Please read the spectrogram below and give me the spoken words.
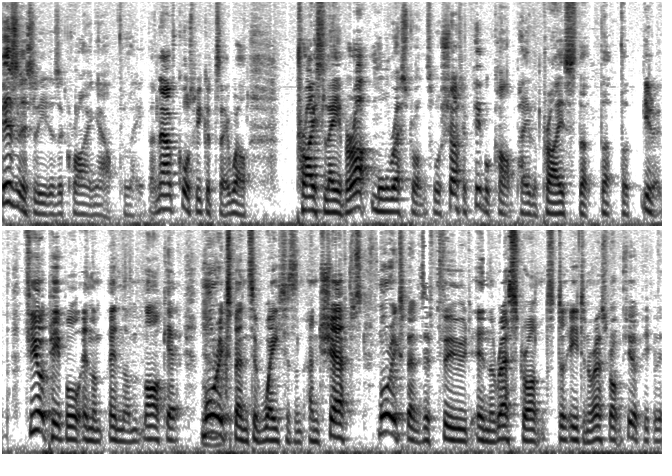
Business leaders are crying out for labour. Now, of course, we could say, well, price labour up, more restaurants will shut. If people can't pay the price, that that the you know fewer people in the in the market, more expensive waiters and, and chefs, more expensive food in the restaurants to eat in a restaurant, fewer people.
